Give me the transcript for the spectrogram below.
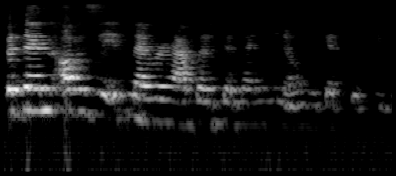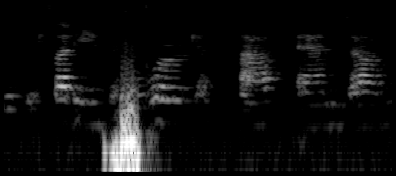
but then obviously it never happened and then you know you get busy with your studies and your work and stuff and um,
